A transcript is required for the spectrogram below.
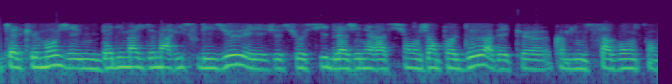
quelques mots. J'ai une belle image de Marie sous les yeux et je suis aussi de la génération Jean-Paul II avec, euh, comme nous le savons, son,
